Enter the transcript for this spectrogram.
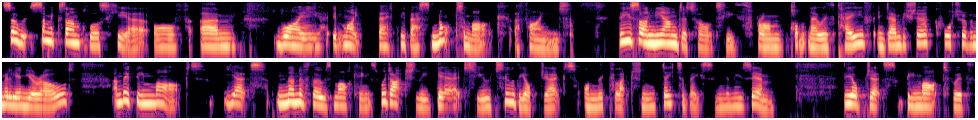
So some examples here of um, why it might be best not to mark a find. These are Neanderthal teeth from Pont Newydd Cave in Denbighshire, quarter of a million year old, and they've been marked, yet none of those markings would actually get you to the object on the collection database in the museum the object's been marked with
